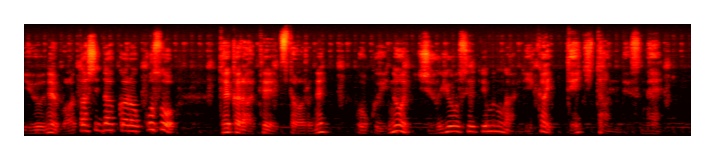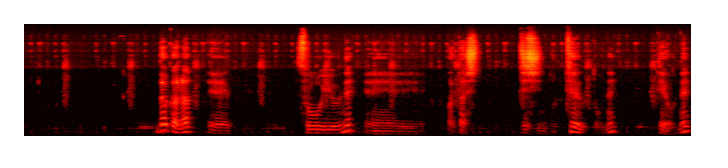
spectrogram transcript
いうね私だからこそ手から手へ伝わるね極意の重要性というものが理解できたんですね。だから、えーそういうね、えー私自身の手とね手をね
